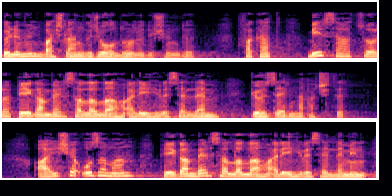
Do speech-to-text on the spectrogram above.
ölümün başlangıcı olduğunu düşündü. Fakat bir saat sonra Peygamber sallallahu aleyhi ve sellem gözlerini açtı. Ayşe o zaman Peygamber sallallahu aleyhi ve sellemin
